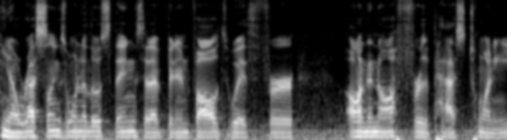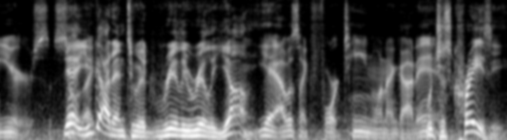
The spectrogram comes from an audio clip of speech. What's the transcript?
you know, wrestling's one of those things that I've been involved with for on and off for the past twenty years. So, yeah, you like, got into it really, really young, Yeah, I was like fourteen when I got in, which is crazy.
